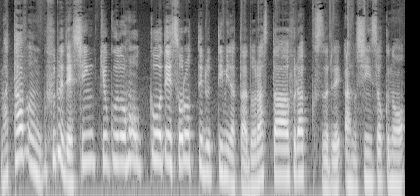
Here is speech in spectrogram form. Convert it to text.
まあ、多分フルで新曲の方向で揃ってるって意味だったら、ドラスターフラックスで、あの、新作の、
